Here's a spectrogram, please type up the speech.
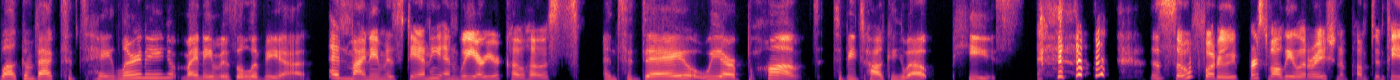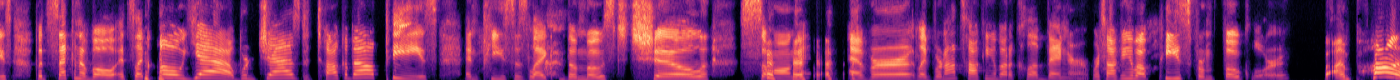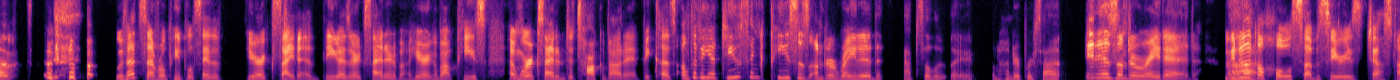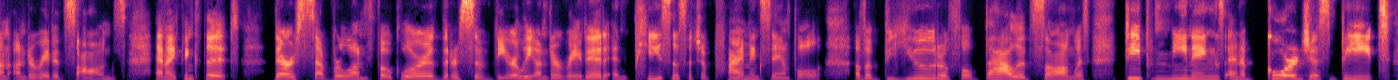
Welcome back to Tay Learning. My name is Olivia. And my name is Danny, and we are your co hosts. And today we are pumped to be talking about peace. It's so funny. First of all, the alliteration of pumped and peace. But second of all, it's like, oh, yeah, we're jazzed to talk about peace. And peace is like the most chill song ever. Like, we're not talking about a club banger, we're talking about peace from folklore. But I'm pumped. We've had several people say that you're excited. That you guys are excited about hearing about peace. And we're excited to talk about it because, Olivia, do you think peace is underrated? Absolutely. 100%. It is underrated. We could do like a whole sub series just on underrated songs. And I think that there are several on folklore that are severely underrated. And Peace is such a prime example of a beautiful ballad song with deep meanings and a gorgeous beat.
